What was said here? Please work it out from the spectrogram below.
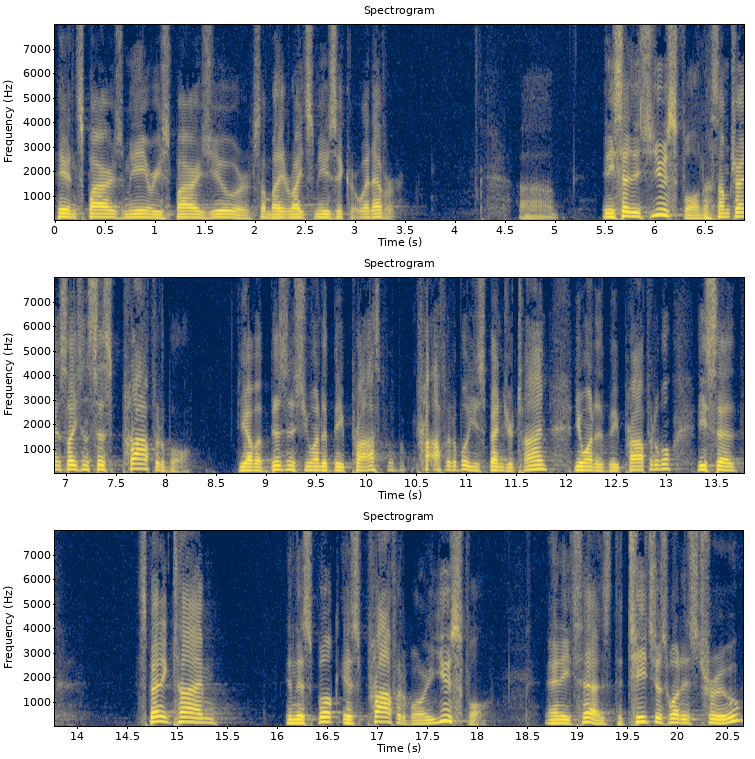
He inspires me or inspires you or somebody writes music or whatever. Uh, and He says it's useful. Now, some translations says profitable. You have a business you want to be profitable? You spend your time, you want it to be profitable. He said, spending time in this book is profitable or useful. And he says, to teach us what is true.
